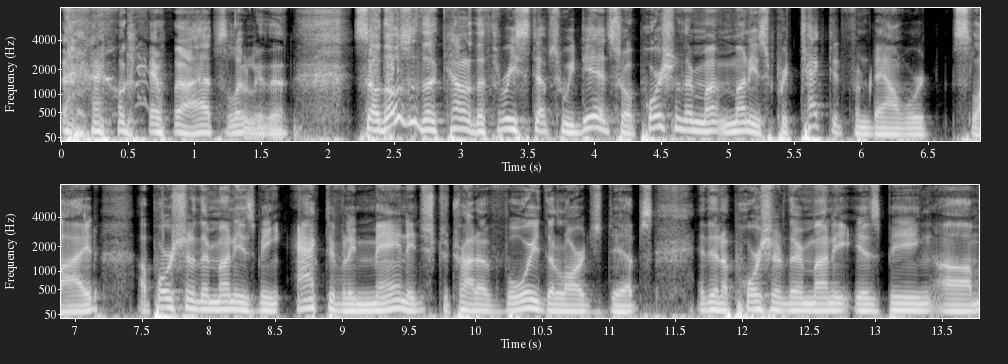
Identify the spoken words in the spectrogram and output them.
okay, well, absolutely then. So those are the kind of the three steps we did. So a portion of their money is protected from downward slide. A portion of their money is being actively managed to try to avoid the large dips, and then a portion of their money is being um,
